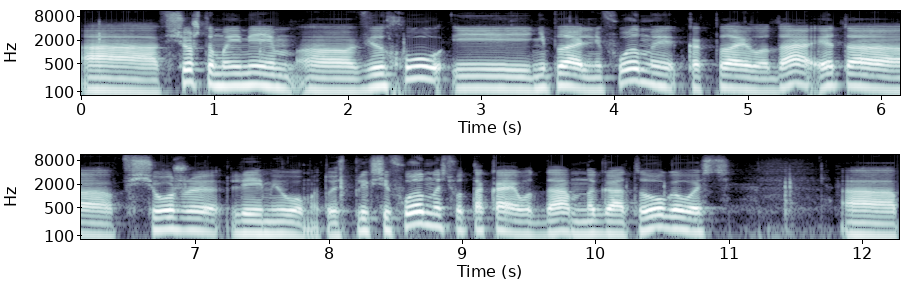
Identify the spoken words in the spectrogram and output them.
А все, что мы имеем э, вверху и неправильной формы, как правило, да, это все же леймиомы. То есть плексиформность вот такая вот, да, многоотроговость, э,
